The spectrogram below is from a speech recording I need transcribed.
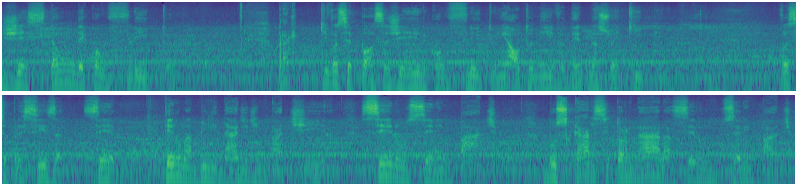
gestão de conflito. Para que você possa gerir conflito em alto nível dentro da sua equipe, você precisa ser ter uma habilidade de empatia, ser um ser empático, buscar se tornar a ser um ser empático.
